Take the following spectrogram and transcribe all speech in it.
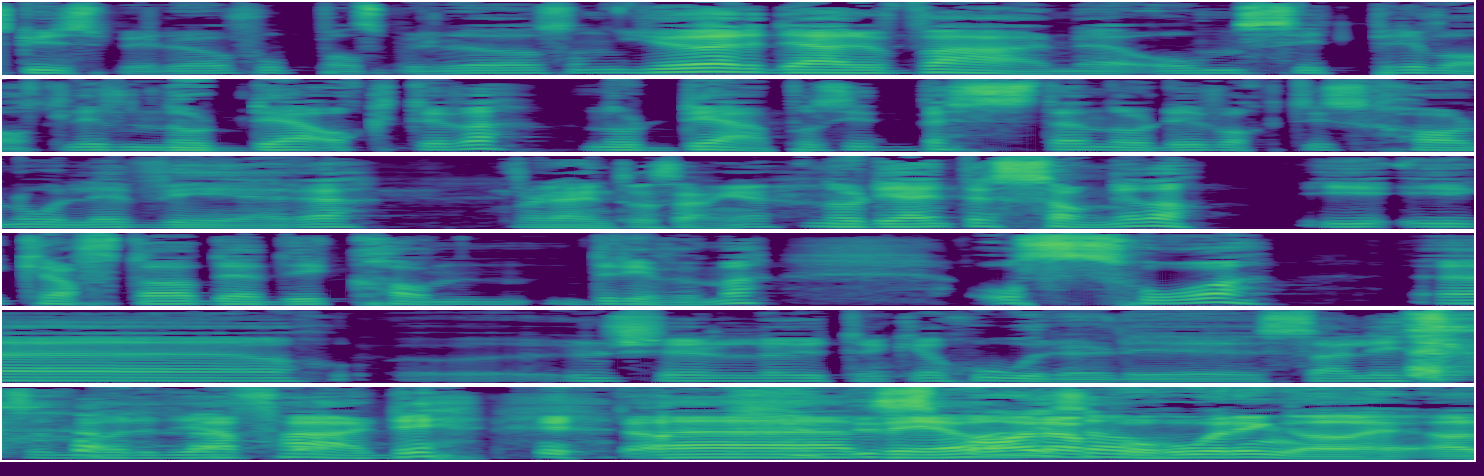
skuespillere og fotballspillere og sånn gjør, det er å verne om sitt privatliv når de er aktive. Når de er på sitt beste, når de faktisk har noe å levere. Når de er interessante. Når de er interessante, da. I, i kraft av det de kan drive med. Og så eh, unnskyld uttrykket, horer de seg litt når de er ferdig. Ja, Eh, de å sparer liksom- på horinga eh,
